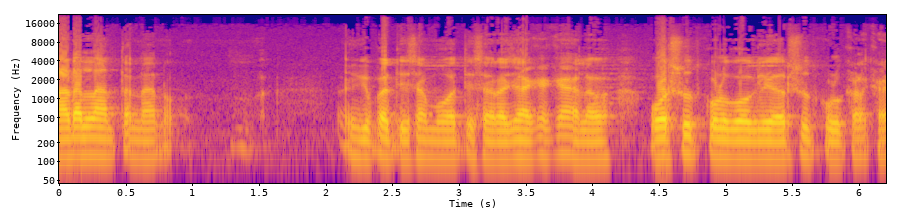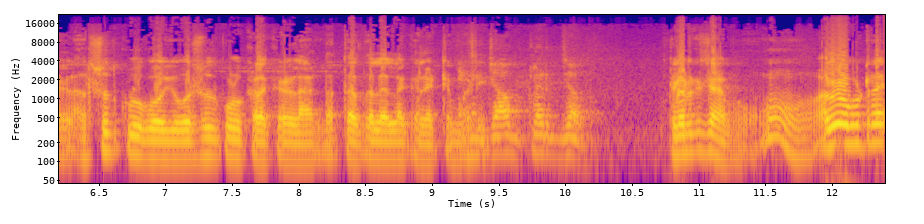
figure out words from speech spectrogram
ಮಾಡಲ್ಲ ಅಂತ ನಾನು. ಇಪ್ಪತ್ತು ದಿವಸ ಮೂವತ್ತು ದಿವಸ ರಜೆ ಹಾಕೋಕ್ಕಾಗಲ್ಲ ವರ್ಷದ ಕುಳ್ಗೆ ಹೋಗ್ಲಿ ವರ್ಷದ ಕುಳ್ ಕಳ್ಕೊಳ್ಳ ವರ್ಷದ ಕುಳ್ಗೆ ಹೋಗಿ ವರ್ಷದ ಕುಳ್ ಕಳ್ಕೊಳ್ಳ ಅಂತ ಥರದಲ್ಲೆಲ್ಲ ಗಲಾಟೆ ಮಾಡಿ. Job clerk job clerk job ಹ್ಞೂ ಅದು ಹೋಗ್ಬಿಟ್ರೆ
